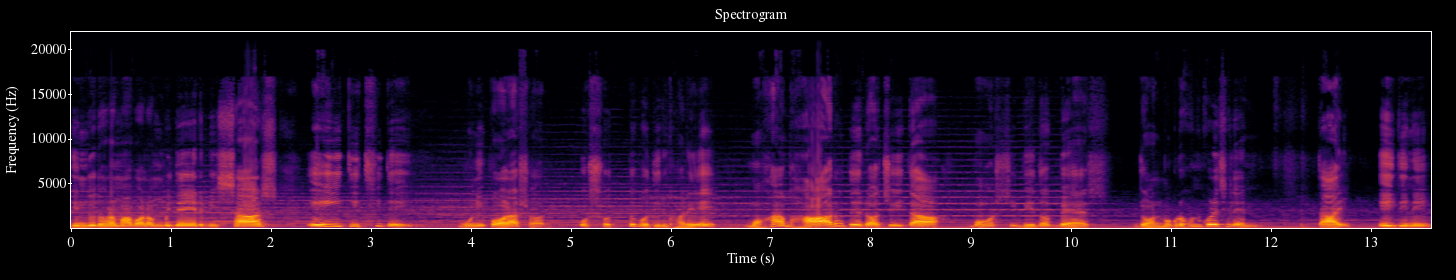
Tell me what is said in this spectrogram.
হিন্দু ধর্মাবলম্বীদের বিশ্বাস এই তিথিতে মুনি পরাশর ও সত্যবতীর ঘরে মহাভারতের রচয়িতা মহর্ষি বেদব্যাস জন্মগ্রহণ করেছিলেন। তাই এই দিনে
